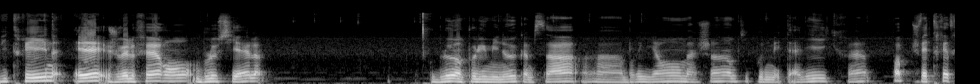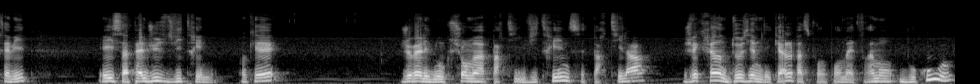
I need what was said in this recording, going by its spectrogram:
vitrine et je vais le faire en bleu ciel. Bleu un peu lumineux comme ça brillant machin un petit coup de métallique hop je vais très très vite. Et il s'appelle juste vitrine ok? Je vais aller donc sur ma partie vitrine cette partie là je vais créer un deuxième décal parce qu'on peut en mettre vraiment beaucoup hein.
